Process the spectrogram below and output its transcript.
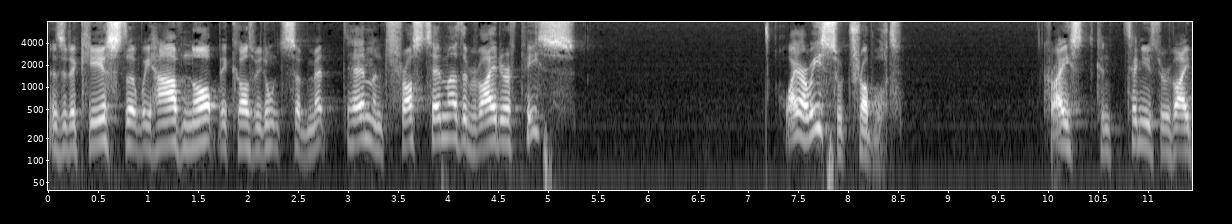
Is it a case that we have not because we don't submit to Him and trust Him as the provider of peace? Why are we so troubled? Christ continues to provide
